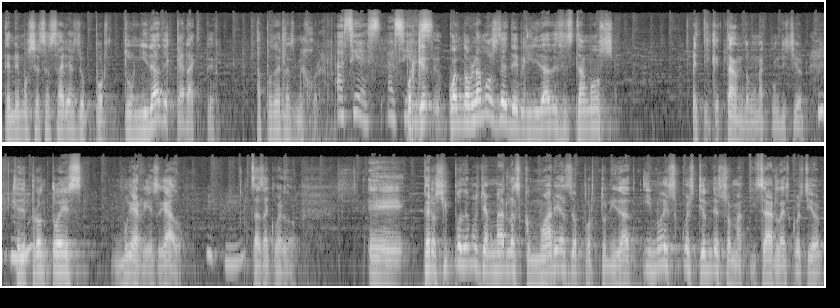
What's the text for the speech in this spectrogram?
tenemos esas áreas de oportunidad de carácter a poderlas mejorar. Así es, así Porque es. cuando hablamos de debilidades estamos etiquetando una condición que de pronto es muy arriesgado. ¿Estás de acuerdo? Eh, pero sí podemos llamarlas como áreas de oportunidad y no es cuestión de somatizarla, es cuestión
